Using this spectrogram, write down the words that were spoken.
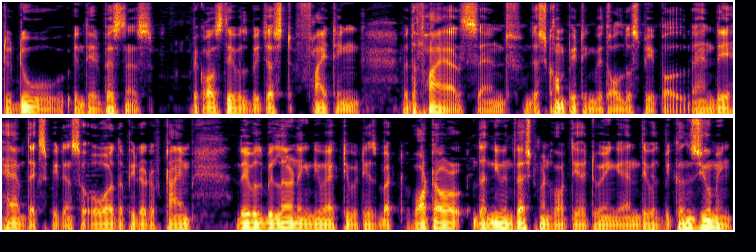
to do in their business because they will be just fighting with the fires and just competing with all those people. And they have the experience so over the period of time they will be learning new activities. But what are the new investment what they are doing and they will be consuming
